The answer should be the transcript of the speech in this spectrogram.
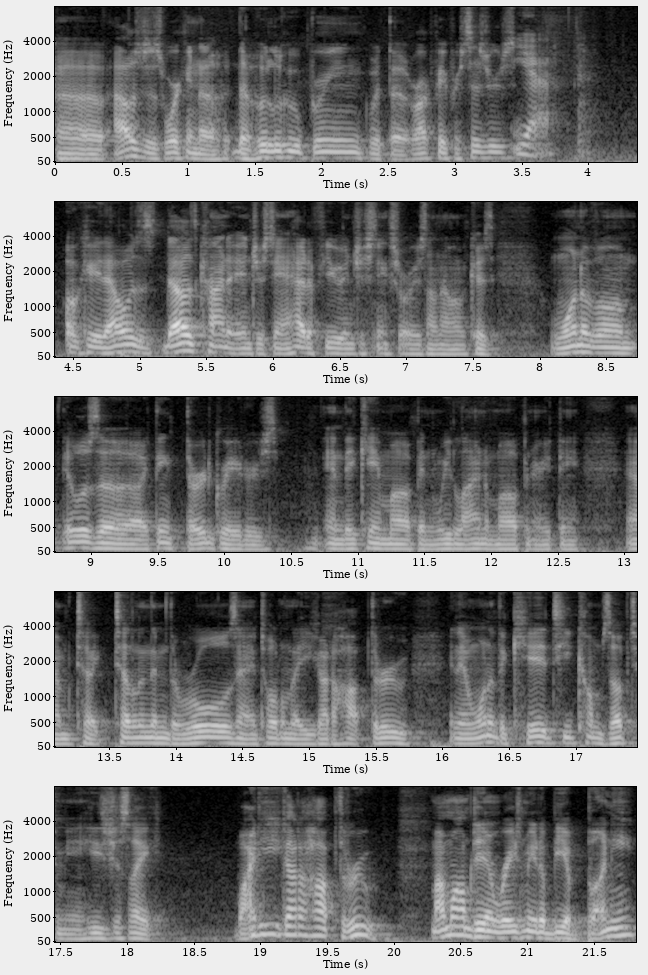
Uh, I was just working the, the hula hoop ring with the rock paper scissors. Yeah. Okay, that was that was kind of interesting. I had a few interesting stories on that one because one of them it was uh, I think third graders and they came up and we lined them up and everything. And I'm t- telling them the rules and I told them that you gotta hop through. And then one of the kids he comes up to me and he's just like, "Why do you gotta hop through? My mom didn't raise me to be a bunny."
